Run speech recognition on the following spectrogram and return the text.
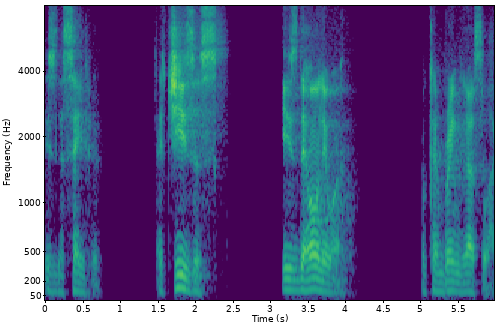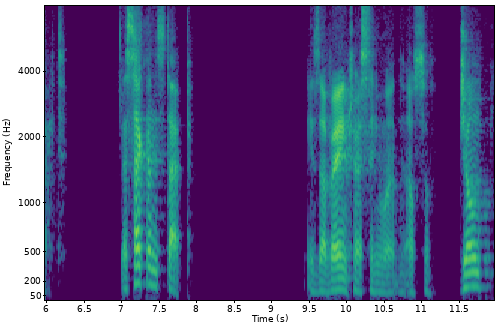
is the Savior, that Jesus is the only one who can bring us light. The second step is a very interesting one also. John,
